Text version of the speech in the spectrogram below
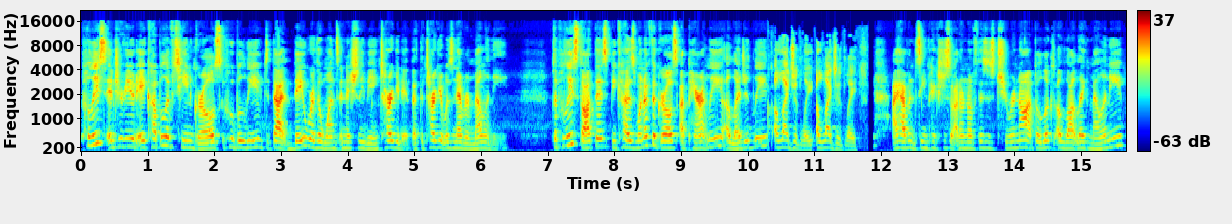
Police interviewed a couple of teen girls who believed that they were the ones initially being targeted, that the target was never Melanie. The police thought this because one of the girls apparently, allegedly, allegedly, allegedly, I haven't seen pictures, so I don't know if this is true or not, but looked a lot like Melanie.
